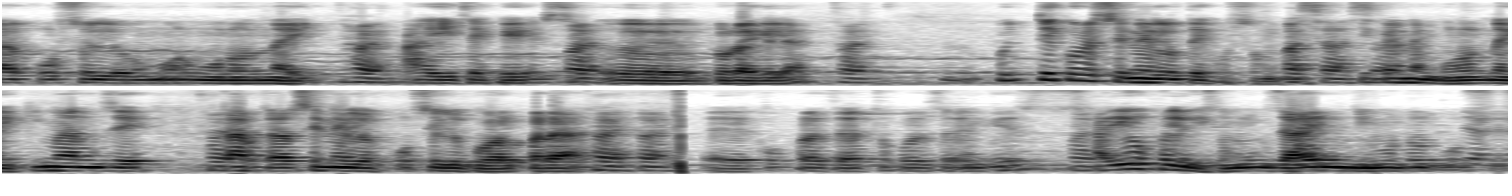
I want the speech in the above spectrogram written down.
কাৰ কৰিছিলোঁ মোৰ মনত নাই। আহি থাকে ল'ৰাগিলা। প্ৰত্যেকৰে চেনেলতে কৰিছোঁ আচ্ছা। সেইকাৰণে মনত নাই কিমান যে। কাৰ কাৰ চেনেলত কৰিছিলোঁ গোৱালপাৰা। কোকৰাঝাৰ ঠকৰাঝাৰ এনেকৈ চাৰিওফালে গৈছোঁ মোক যাই নিমন্ত্ৰণ কৰিছে।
